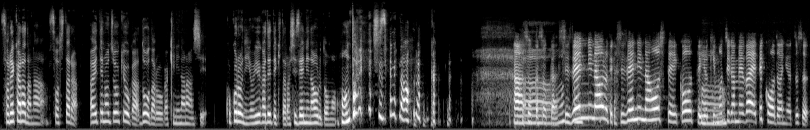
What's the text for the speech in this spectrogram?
それからだな。そしたら、相手の状況がどうだろうが気にならんし、心に余裕が出てきたら自然に治ると思う。本当に 自然に治るのか。ああそっかそっあーか自然に治るっていうか自然に治していこうっていう気持ちが芽生えて行動に移す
